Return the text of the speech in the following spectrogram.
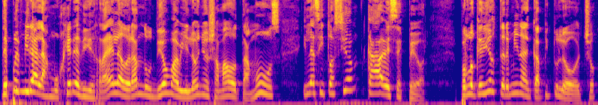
Después mira a las mujeres de Israel adorando a un dios babilonio llamado Tamuz. Y la situación cada vez es peor. Por lo que Dios termina el capítulo 8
